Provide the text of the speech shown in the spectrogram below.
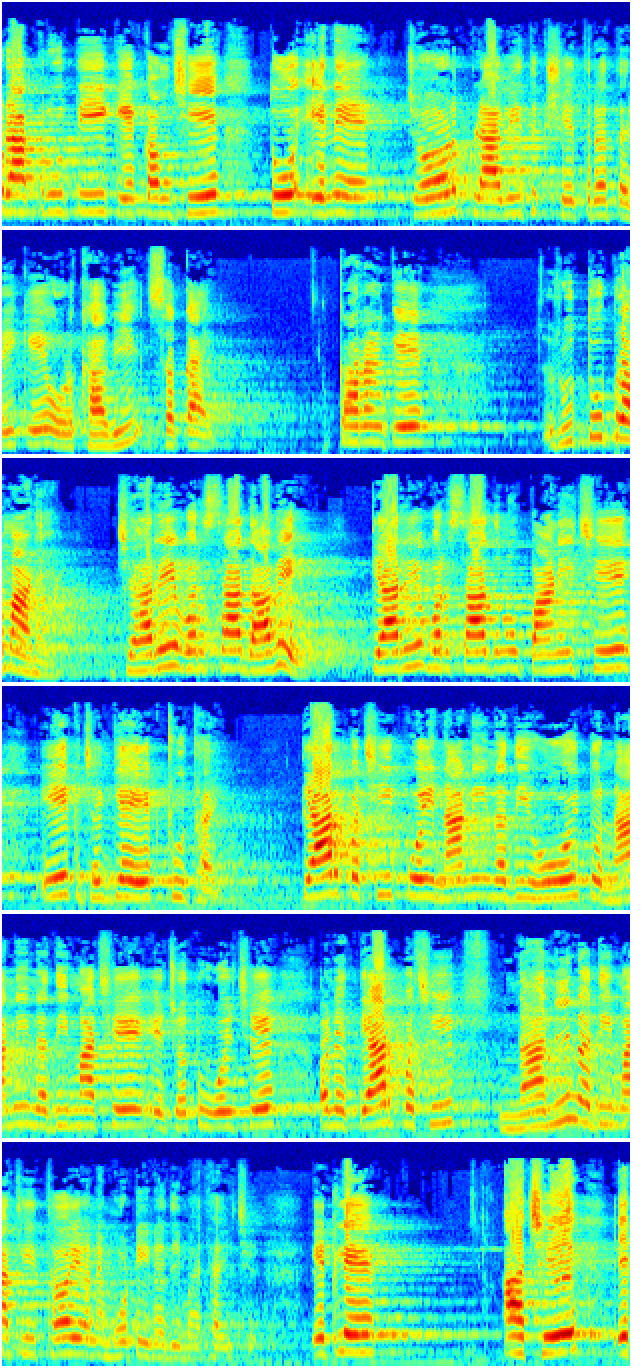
પ્રાકૃતિક એકમ છે તો એને જળ પ્લાવિત ક્ષેત્ર તરીકે ઓળખાવી શકાય. કારણ કે ઋતુ પ્રમાણે જ્યારે વરસાદ આવે ત્યારે વરસાદનું પાણી છે, એક જગ્યાએ એકઠું થાય. ત્યાર પછી કોઈ નાની નદી હોય તો નાની નદીમાં છે એ જતું હોય છે અને ત્યાર પછી નાની નદીમાંથી થઈ અને મોટી નદીમાં થાય છે. એટલે આ છે એ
